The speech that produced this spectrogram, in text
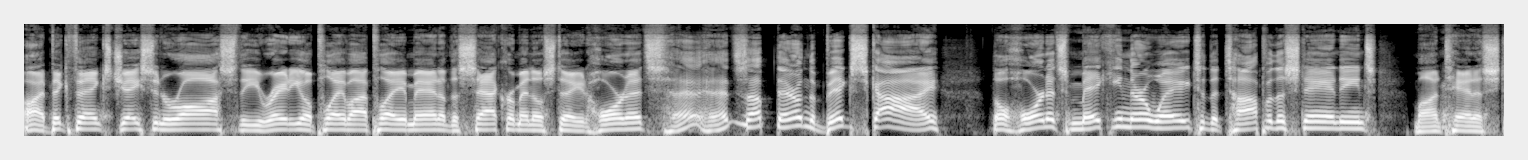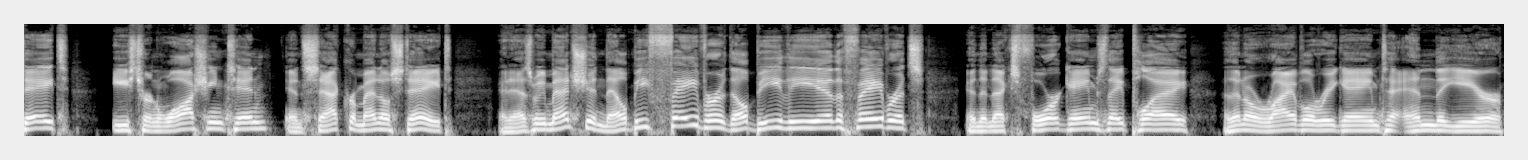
All right, big thanks, Jason Ross, the radio play by play man of the Sacramento State Hornets. Heads up there in the big sky. The Hornets making their way to the top of the standings. Montana State, Eastern Washington, and Sacramento State. And as we mentioned, they'll be favored. They'll be the, uh, the favorites in the next four games they play, and then a rivalry game to end the year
